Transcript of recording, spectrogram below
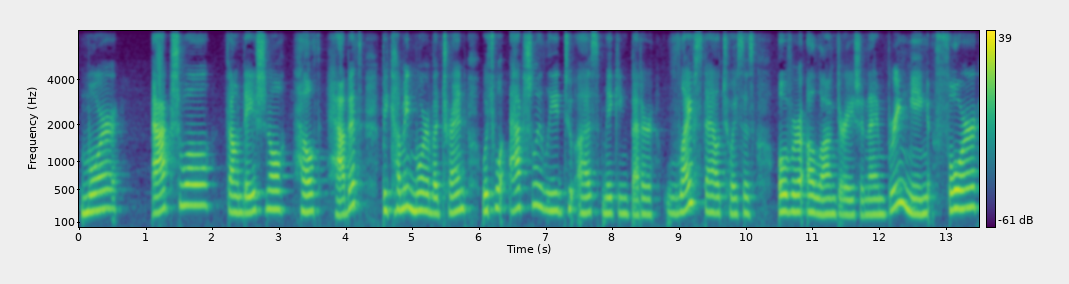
more actual foundational health habits becoming more of a trend, which will actually lead to us making better lifestyle choices over a long duration. I'm bringing four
